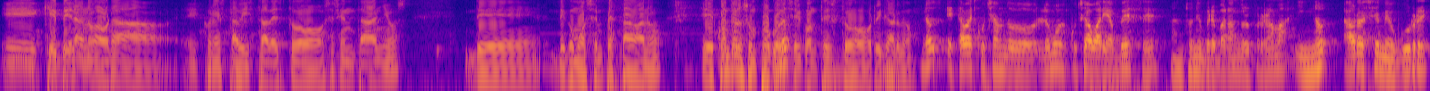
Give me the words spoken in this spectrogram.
Eh, qué pena, ¿no? Ahora, eh, con esta vista de estos 60 años, de, cómo se empezaba, ¿no? Eh, cuéntanos un poco de ese contexto, Ricardo. No, estaba escuchando, lo hemos escuchado varias veces, Antonio preparando el programa, y no, ahora se me ocurre,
